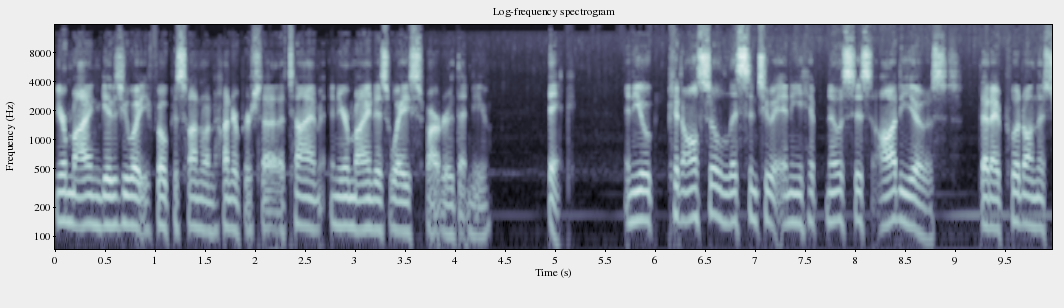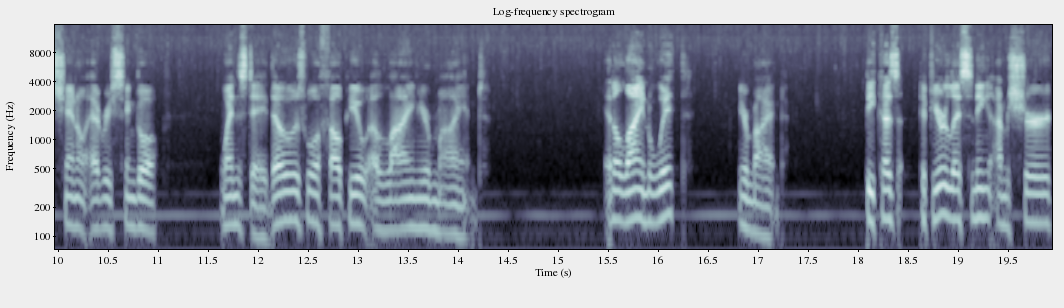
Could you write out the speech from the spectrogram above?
your mind gives you what you focus on 100% of the time, and your mind is way smarter than you think. And you can also listen to any hypnosis audios that I put on this channel every single Wednesday. Those will help you align your mind and align with your mind. Because if you're listening, I'm sure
